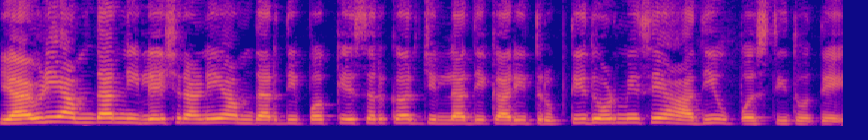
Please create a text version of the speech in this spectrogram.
यावेळी आमदार निलेश राणे आमदार दीपक केसरकर जिल्हाधिकारी तृप्ती धोडमिसे आधी उपस्थित होते.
